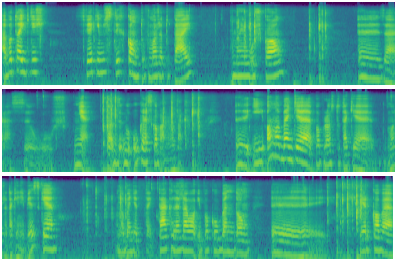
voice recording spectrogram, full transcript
Albo tutaj gdzieś w jakimś z tych kątów, może tutaj. Moje łóżko. Yy, zaraz, łóżko. Nie, to ukreskowane, no tak. Yy, I ono będzie po prostu takie, może takie niebieskie. Ono będzie tutaj tak leżało i wokół będą yy, świerkowe,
